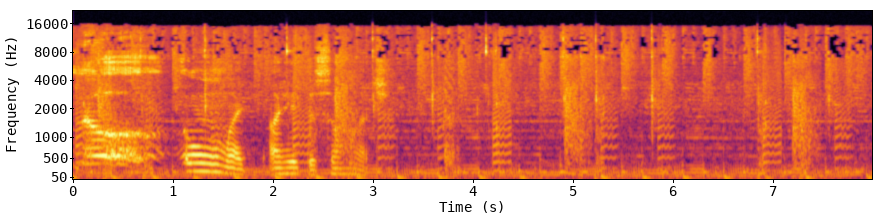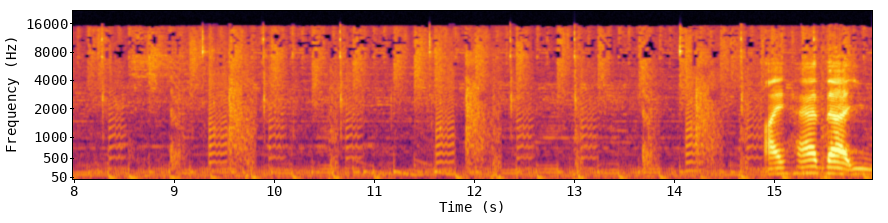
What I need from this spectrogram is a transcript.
No! Oh my, I hate this so much. I had that, you...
